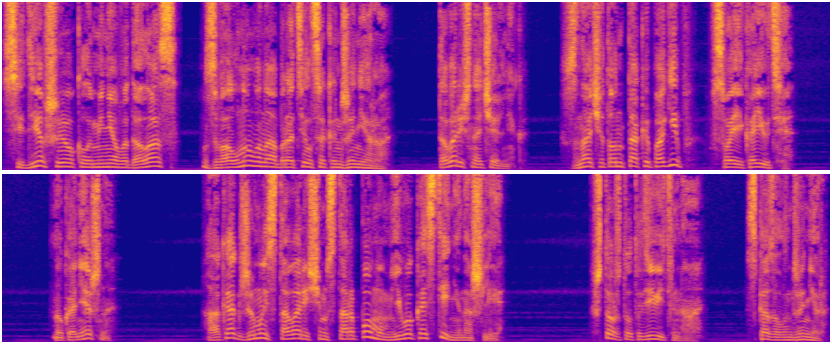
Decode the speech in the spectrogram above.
Сидевший около меня водолаз Взволнованно обратился к инженеру. «Товарищ начальник, значит, он так и погиб в своей каюте?» «Ну, конечно. А как же мы с товарищем Старпомом его костей не нашли?» «Что ж тут удивительного?» — сказал инженер.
